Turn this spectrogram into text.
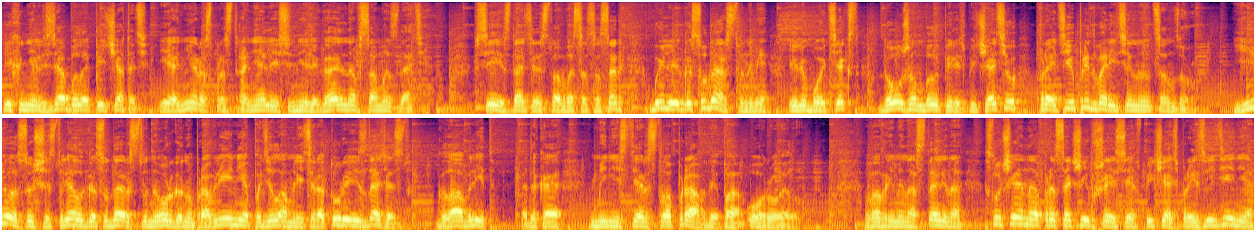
их нельзя было печатать, и они распространялись нелегально в сам издате. Все издательства в СССР были государственными, и любой текст должен был перед печатью пройти предварительную цензуру. Ее осуществлял государственный орган управления по делам литературы и издательств – главлит, эдакое «Министерство правды» по Оруэллу. Во времена Сталина случайно просочившееся в печать произведение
